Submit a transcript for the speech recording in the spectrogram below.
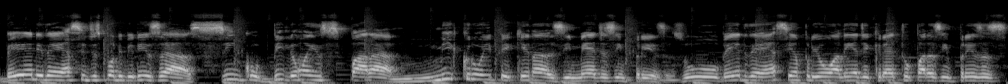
BNDES disponibiliza 5 bilhões para micro e pequenas e médias empresas. O BNDES ampliou a linha de crédito para as empresas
